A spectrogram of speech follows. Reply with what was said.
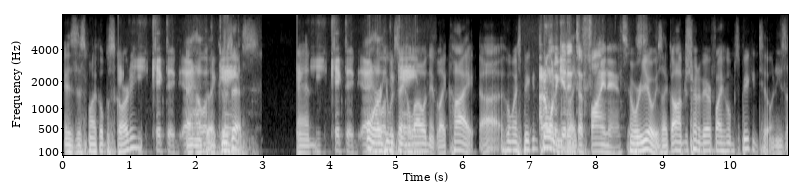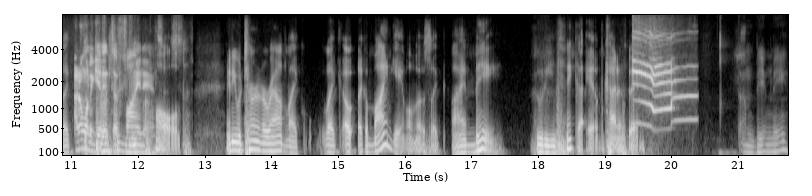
is this michael biscardi He kicked a, a and hell he'd of be a like game. who's this and He kicked a, a or he would say game. hello and they'd be like hi uh, who am i speaking to I don't want to get he's into like, finances. who are you he's like oh i'm just trying to verify who i'm speaking to and he's like I don't wanna get into person you finances." called." and he would turn it around like like a, like a mind game almost like i'm me who do you think i am kind of thing I'm being me,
